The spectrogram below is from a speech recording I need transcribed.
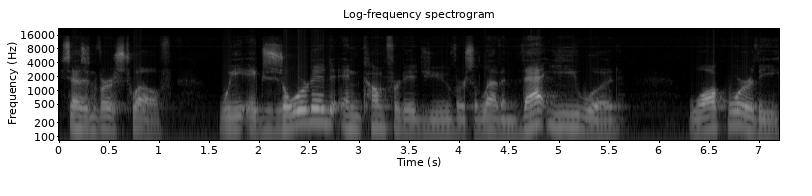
he says in verse 12, we exhorted and comforted you, verse 11, that ye would walk worthy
